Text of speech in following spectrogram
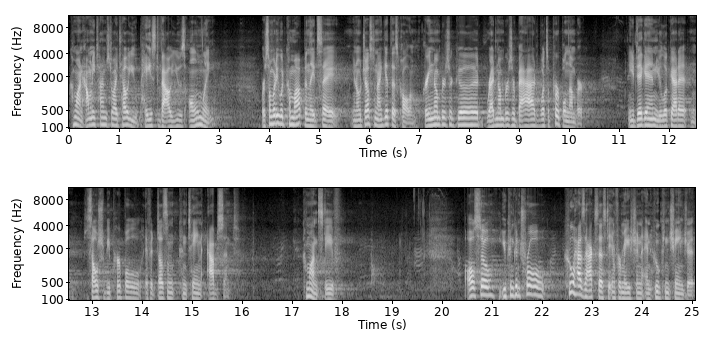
come on, how many times do I tell you, paste values only? Or somebody would come up and they'd say, you know, Justin, I get this column. Green numbers are good, red numbers are bad. What's a purple number? You dig in, you look at it, and cell should be purple if it doesn't contain absent. Come on, Steve. Also, you can control who has access to information and who can change it.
